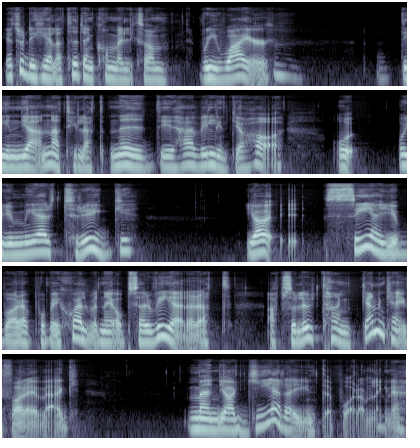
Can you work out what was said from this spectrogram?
Jag tror det hela tiden kommer liksom rewire. Mm din hjärna till att nej, det här vill inte jag ha. Och, och ju mer trygg, jag ser ju bara på mig själv när jag observerar att absolut tanken kan ju fara iväg. Men jag agerar ju inte på dem längre.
